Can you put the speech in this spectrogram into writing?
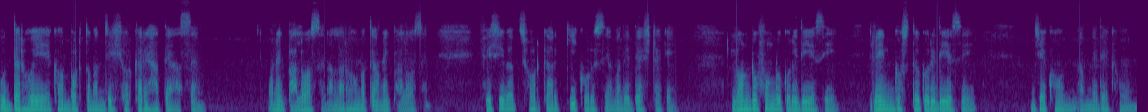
উদ্ধার হয়ে এখন বর্তমান যে সরকারের হাতে আছেন, অনেক ভালো আছেন আল্লাহ রহমতে অনেক ভালো আছেন। ফেসিবাদ সরকার কি করেছে আমাদের দেশটাকে লন্ডফন্ড করে দিয়েছে। ঋণগ্রস্ত করে দিয়েছে। যখন আপনি দেখুন,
